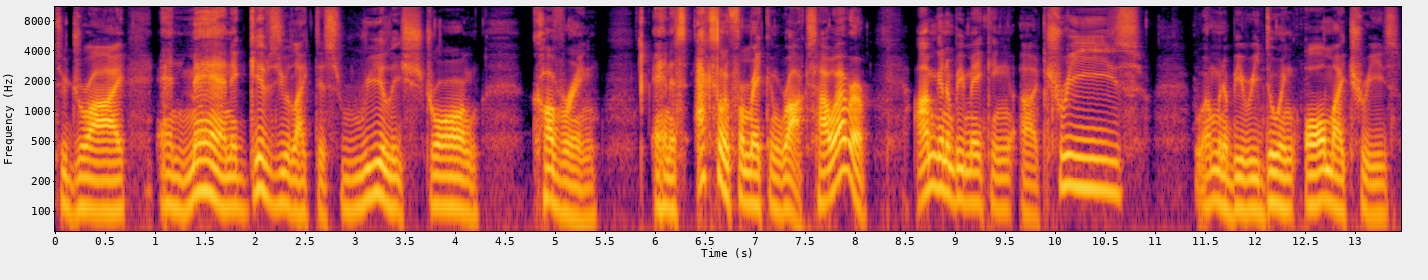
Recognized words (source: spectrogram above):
to dry. And man it gives you like this really strong covering. And it's excellent for making rocks. However, I'm going to be making uh, trees. I'm going to be redoing all my trees.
